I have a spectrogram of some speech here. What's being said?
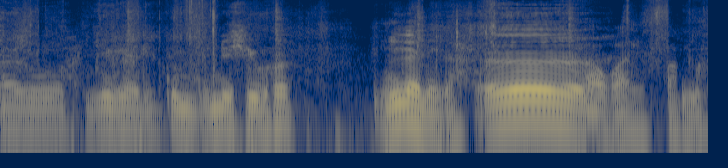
हो निघाली तुमची नशीब. निघाले का? आहे पन्नास.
